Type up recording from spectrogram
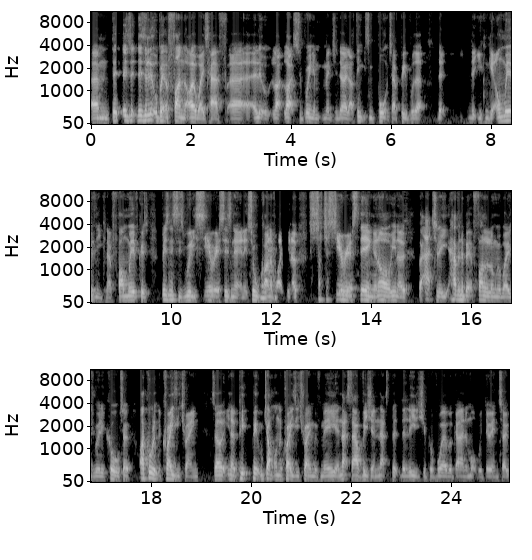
um, mm. there's, a, there's a little bit of fun that I always have. Uh, a little like like Sabrina mentioned earlier. I think it's important to have people that that that you can get on with and you can have fun with because business is really serious, isn't it? And it's all kind yeah. of like, you know, such a serious thing and oh, you know, but actually having a bit of fun along the way is really cool. So I call it the crazy train. So, you know, pe- people jump on the crazy train with me, and that's our vision. That's the, the leadership of where we're going and what we're doing. So, you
